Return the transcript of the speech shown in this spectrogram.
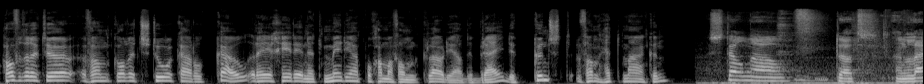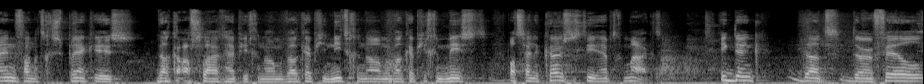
Hoofdredacteur van College Tour, Karel Kuil, reageerde in het mediaprogramma van Claudia de Brij... De kunst van het maken Stel nou dat een lijn van het gesprek is... welke afslagen heb je genomen, welke heb je niet genomen... welke heb je gemist, wat zijn de keuzes die je hebt gemaakt. Ik denk dat er veel,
